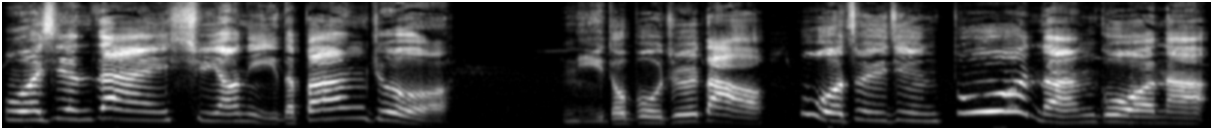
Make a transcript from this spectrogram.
我现在需要你的帮助，你都不知道我最近多难过呢。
